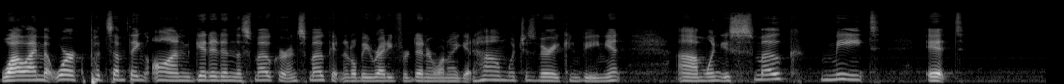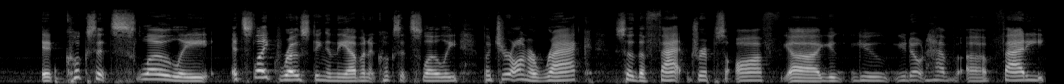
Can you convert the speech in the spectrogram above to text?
while I'm at work, put something on, get it in the smoker, and smoke it, and it'll be ready for dinner when I get home, which is very convenient. Um, when you smoke meat, it it cooks it slowly. It's like roasting in the oven. It cooks it slowly, but you're on a rack, so the fat drips off. Uh, you you you don't have a fatty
